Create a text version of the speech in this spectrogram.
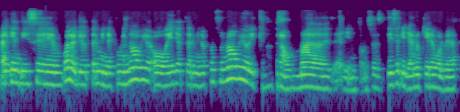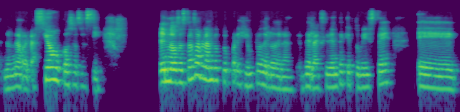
Alguien dice, bueno, yo terminé con mi novio o ella terminó con su novio y quedó traumada desde ahí. Entonces dice que ya no quiere volver a tener una relación, cosas así. Eh, nos estás hablando tú, por ejemplo, de lo del accidente que tuviste eh,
